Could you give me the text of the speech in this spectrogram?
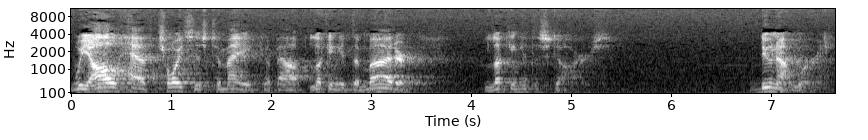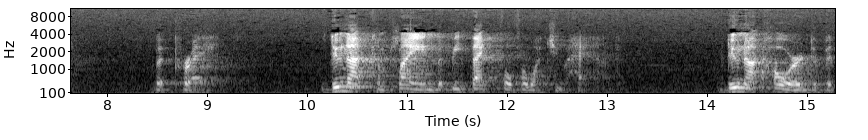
we all have choices to make about looking at the mud or looking at the stars. Do not worry, but pray. Do not complain, but be thankful for what you have. Do not hoard, but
